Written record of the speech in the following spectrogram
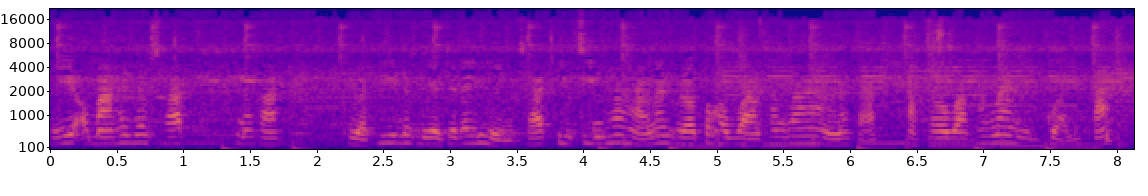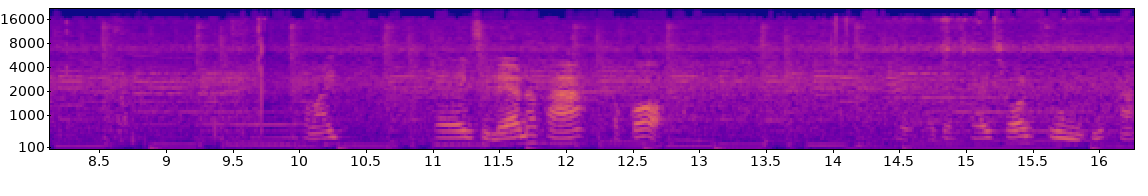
นี่เอามาให้ชัดๆนะคะ เผื่อที่นักเรียนจะได้เห็นชัดจริงๆ ถ้าหากนั่นเราต้องเอาวางข้างล่างนะคะอะเราวางข้างล่างดีกว่านะคะเอาไว้แทงเสร็จแล้วนะคะ แล้วก็เอาจะใช้ช้อนปลูกนะคะ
